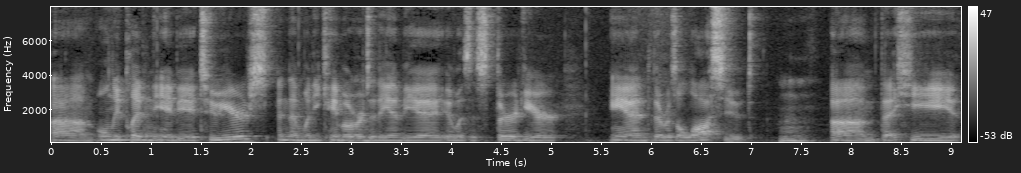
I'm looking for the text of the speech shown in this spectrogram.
um, only played in the ABA two years, and then when he came over to the NBA, it was his third year, and there was a lawsuit um, that he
